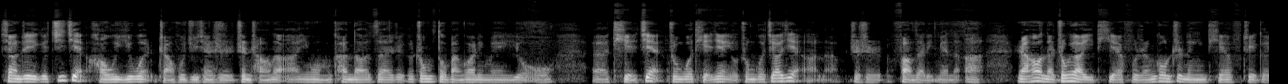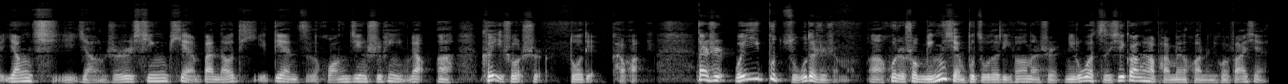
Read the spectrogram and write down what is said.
像这个基建，毫无疑问涨幅曲线是正常的啊，因为我们看到在这个中字头板块里面有呃铁建，中国铁建有中国交建啊，那这是放在里面的啊。然后呢，中药 ETF、人工智能 ETF，这个央企、养殖、芯片、半导体、电子、黄金、食品饮料啊，可以说是多点开花。但是唯一不足的是什么啊？或者说明显不足的地方呢？是你如果仔细观看旁边的话呢，你会发现，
